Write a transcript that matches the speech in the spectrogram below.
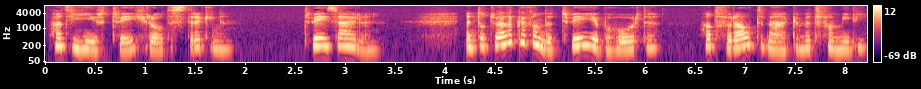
had je hier twee grote strekkingen, twee zuilen, en tot welke van de twee je behoorde, had vooral te maken met familie,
